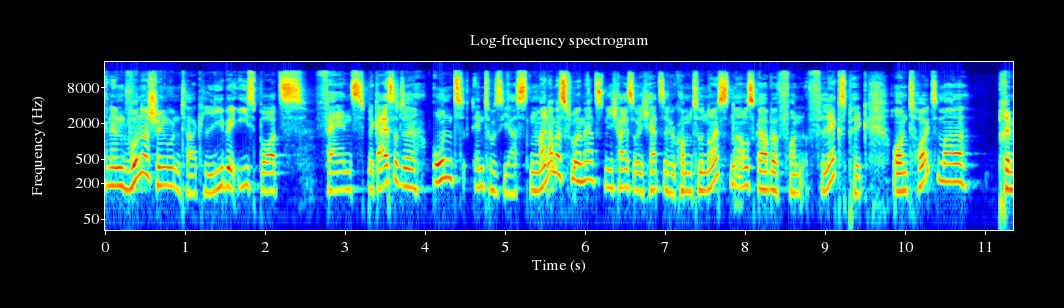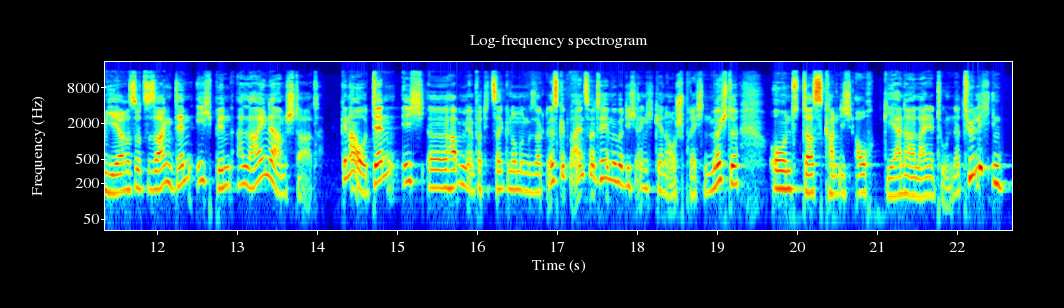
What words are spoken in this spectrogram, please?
Einen wunderschönen guten Tag, liebe E-Sports Fans, Begeisterte und Enthusiasten. Mein Name ist Florian Merz und ich heiße euch herzlich willkommen zur neuesten Ausgabe von Flexpick. Und heute mal Premiere sozusagen, denn ich bin alleine am Start. Genau, denn ich äh, habe mir einfach die Zeit genommen und gesagt, es gibt ein, zwei Themen, über die ich eigentlich gerne aussprechen möchte. Und das kann ich auch gerne alleine tun. Natürlich in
